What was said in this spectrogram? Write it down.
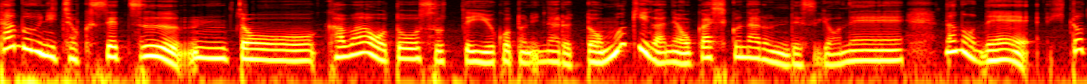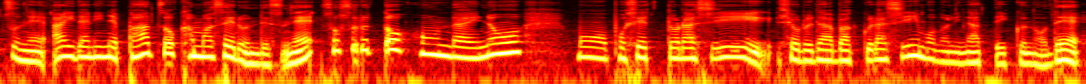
タブに直接、うんと、皮を通すっていうことになると、向きがね、おかしくなるんですよね。なので、一つね、間にね、パーツをかませるんですね。そうすると、本来のもうポシェットらしい、ショルダーバッグらしいものになっていくので、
